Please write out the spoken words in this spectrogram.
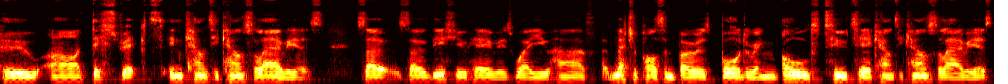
who are districts in county council areas. So, so the issue here is where you have metropolitan boroughs bordering old two-tier county council areas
